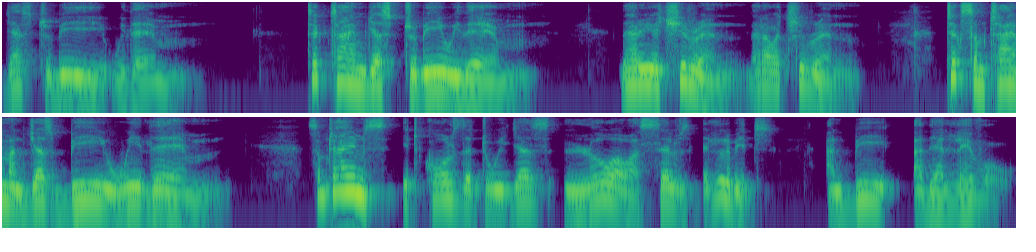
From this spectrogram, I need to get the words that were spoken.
just to be with them. Take time just to be with them. They are your children. They are our children. Take some time and just be with them. Sometimes it calls that we just lower ourselves a little bit and be at their level.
